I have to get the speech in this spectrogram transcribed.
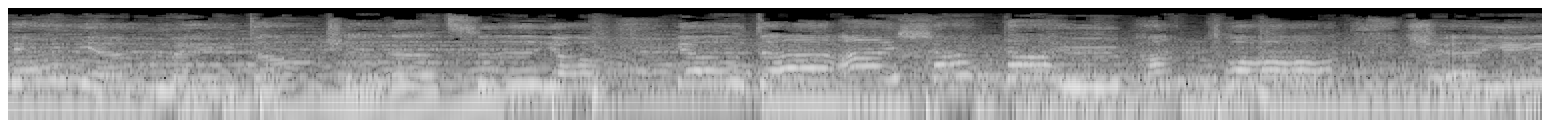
连眼泪都觉得自由。有的爱像大雨滂沱，却依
